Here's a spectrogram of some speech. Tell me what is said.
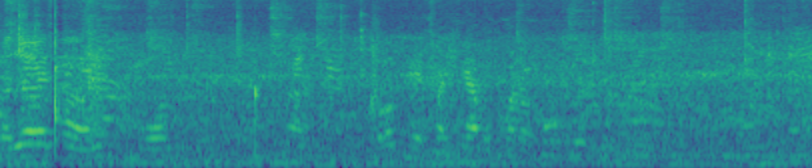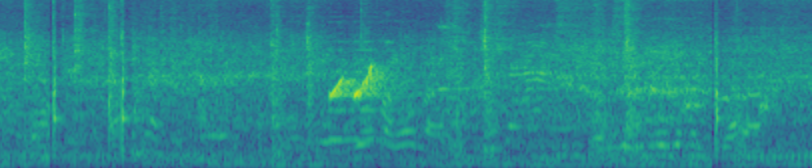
Mà Vô vào đây Thank you.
